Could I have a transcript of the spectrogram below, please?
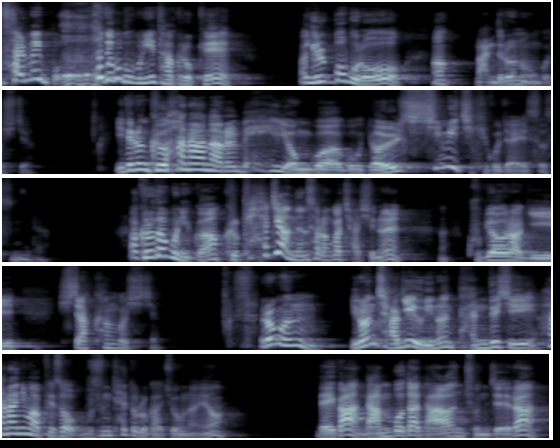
삶의 모든 부분이 다 그렇게 율법으로 어, 만들어 놓은 것이죠. 이들은 그 하나하나를 매일 연구하고 열심히 지키고자 했었습니다. 아, 그러다 보니까 그렇게 하지 않는 사람과 자신을 구별하기 시작한 것이죠. 여러분, 이런 자기 의는 반드시 하나님 앞에서 무슨 태도를 가져오나요? 내가 남보다 나은 존재라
